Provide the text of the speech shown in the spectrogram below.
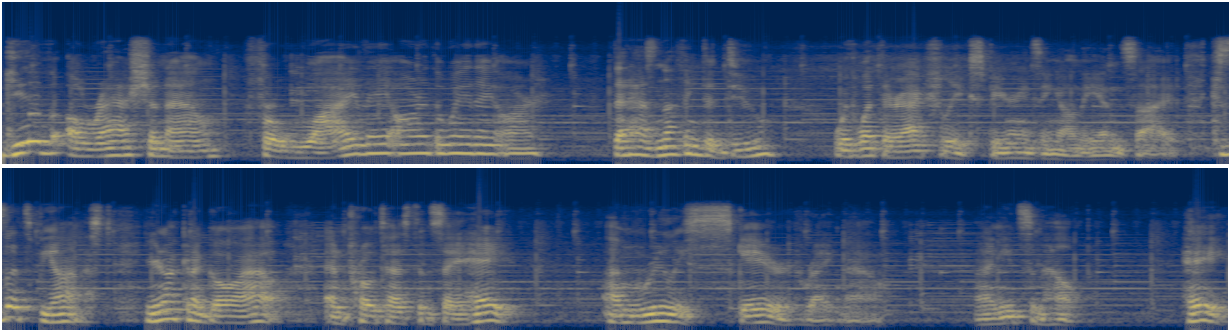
give a rationale for why they are the way they are that has nothing to do with what they're actually experiencing on the inside. Because let's be honest, you're not going to go out and protest and say, hey, I'm really scared right now. I need some help. Hey,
